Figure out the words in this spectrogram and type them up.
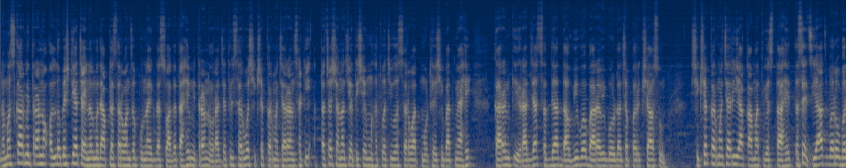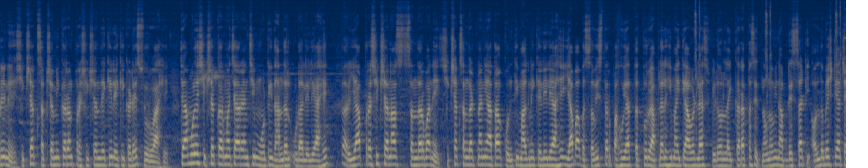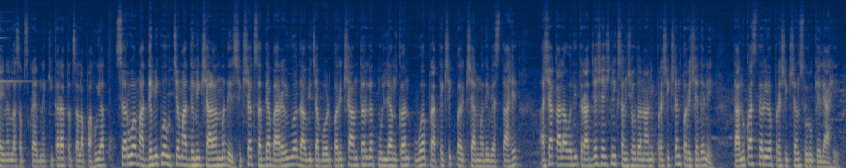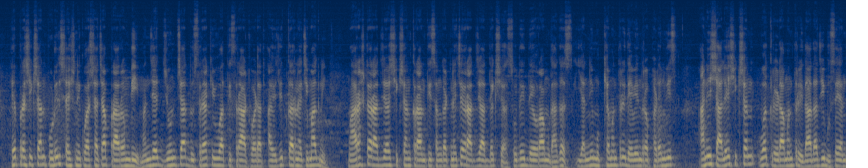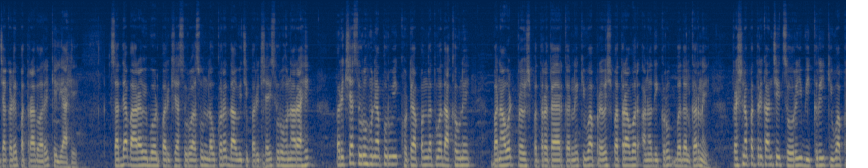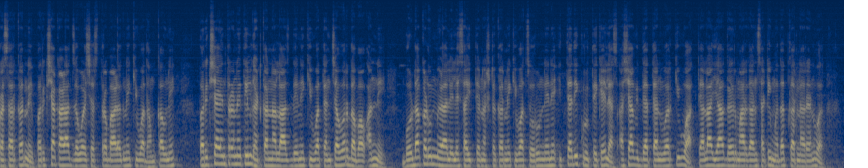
नमस्कार मित्रांनो all the best या चॅनलमध्ये आपल्या सर्वांचं पुन्हा एकदा स्वागत आहे. मित्रांनो राज्यातील सर्व शिक्षक कर्मचाऱ्यांसाठी आत्ताच्या क्षणाची अतिशय महत्त्वाची व सर्वात मोठी अशी बातमी आहे. कारण की राज्यात सध्या दहावी व बारावी बोर्डाच्या परीक्षा असून शिक्षक कर्मचारी या कामात व्यस्त आहेत. तसेच याचबरोबरीने शिक्षक सक्षमीकरण प्रशिक्षण देखील एकीकडे सुरू आहे. त्यामुळे शिक्षक कर्मचाऱ्यांची मोठी धांदल उडालेली आहे. तर या प्रशिक्षणा संदर्भाने शिक्षक संघटनांनी आता कोणती मागणी केलेली आहे याबाबत सविस्तर पाहूयात. तत्पूर्वी आपल्याला ही माहिती आवडल्यास व्हिडिओ लाईक करा. तसेच नवनवीन अपडेट्ससाठी ऑल द बेस्ट या चॅनलला सबस्क्राईब नक्की करा. तर चला पाहूयात. सर्व माध्यमिक व उच्च माध्यमिक शाळांमधील शिक्षक सध्या बारावी व दहावीच्या बोर्ड परीक्षा अंतर्गत मूल्यांकन व प्रात्यक्षिक परीक्षांमध्ये व्यस्त आहेत. अशा कालावधीत राज्य शैक्षणिक संशोधन आणि प्रशिक्षण परिषदेने तालुकास्तरीय प्रशिक्षण सुरू केले आहे. हे प्रशिक्षण पुढील शैक्षणिक वर्षाच्या प्रारंभी म्हणजे जूनच्या दुसऱ्या किंवा तिसऱ्या आठवड्यात आयोजित करण्याची मागणी महाराष्ट्र राज्य शिक्षण क्रांती संघटनेचे राज्य अध्यक्ष सुधीर देवराम घागस यांनी मुख्यमंत्री देवेंद्र फडणवीस आणि शालेय शिक्षण व क्रीडा मंत्री दादाजी भुसे यांच्याकडे पत्राद्वारे केली आहे. सध्या बारावी बोर्ड परीक्षा सुरू असून लवकरच दहावीची परीक्षाही सुरू होणार आहे. परीक्षा सुरू होण्यापूर्वी खोटे अपंगत्व दाखवणे बनावट प्रवेशपत्र तयार करणे किंवा प्रवेशपत्रावर अनधिकृत बदल करणे प्रश्नपत्रिकांची चोरी विक्री किंवा प्रसार करणे परीक्षा काळात जवळ शस्त्र बाळगणे किंवा धमकावणे परीक्षा यंत्रणेतील घटकांना लाच देणे किंवा त्यांच्यावर दबाव आणणे बोर्डाकडून मिळालेले साहित्य नष्ट करणे किंवा चोरून नेणे इत्यादी कृत्ये केल्यास अशा विद्यार्थ्यांवर किंवा त्याला या गैरमार्गांसाठी मदत करणाऱ्यांवर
